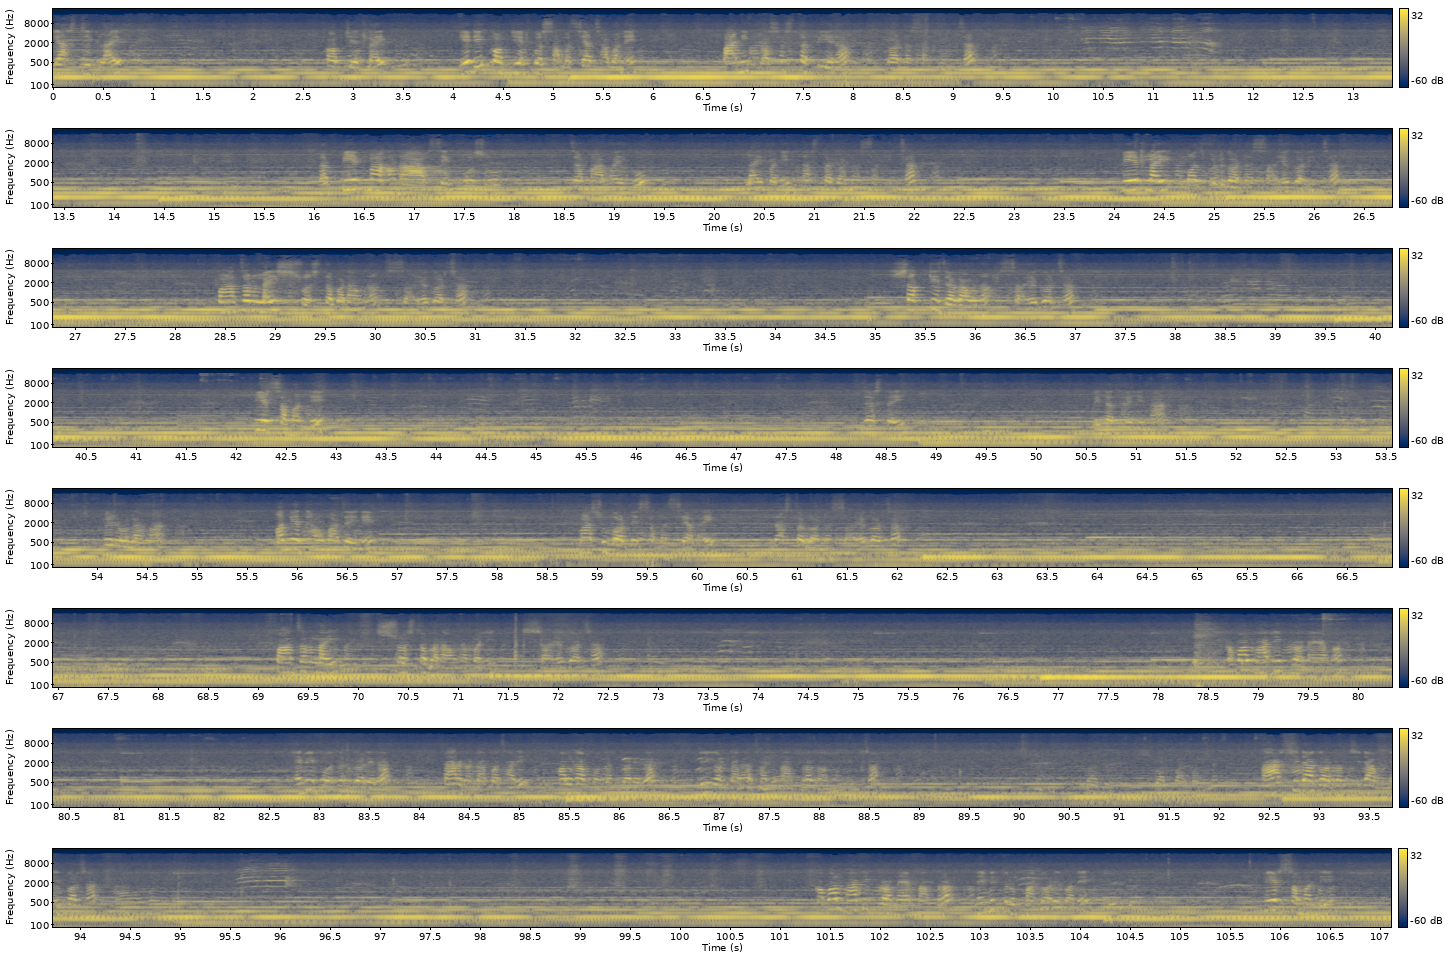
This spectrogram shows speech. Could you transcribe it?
ग्यास्ट्रिकलाई कब्जियतलाई यदि कब्जियतको समस्या छ भने पानी प्रशस्त पिएर गर्न सक्नुहुन्छ र पेटमा अनावश्यक बोसो जम्मा भएकोलाई पनि नष्ट गर्न सकिन्छ। पेटलाई मजबुत गर्न सहयोग गरिन्छ। पाचनलाई स्वस्थ बनाउन सहयोग गर्छ। शक्ति जगाउन सहयोग गर्छ। पेट सम्बन्धी। जस्तै पित्तथैलीमा बेरोलामा अन्य ठाउँमा चाहिँ नै मासु गर्ने समस्यालाई नष्ट गर्न सहयोग गर्छ। पाचनलाई स्वस्थ बनाउन पनि सहयोग गर्छ। कपालभाती प्राणायाम हेभी भोजन गरेर चार घन्टा पछाडि हल्का भोजन गरेर दुई घन्टा पछाडि मात्र गर्नु मिल्छ ढाड सिधा गर्दन सिधा हुनैपर्छ कपालभाती प्राणायाम मात्र नियमित रूपमा गऱ्यो भने पेट सम्बन्धी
